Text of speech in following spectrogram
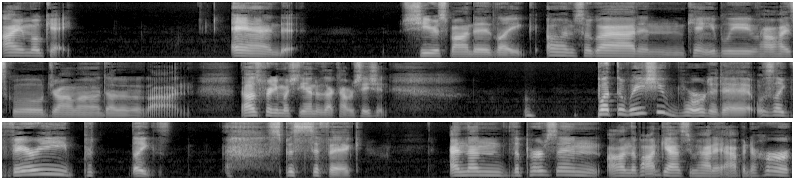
I'm okay. And she responded like, "Oh, I'm so glad," and can't you believe how high school drama, da da da da. And that was pretty much the end of that conversation. But the way she worded it was like very like specific and then the person on the podcast who had it happen to her,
